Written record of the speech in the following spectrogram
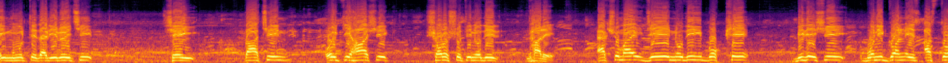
এই মুহূর্তে দাঁড়িয়ে রয়েছি সেই প্রাচীন ঐতিহাসিক সরস্বতী নদীর ধারে। একসময় যে নদী বক্ষে বিদেশি বণিকগণ আসতো,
